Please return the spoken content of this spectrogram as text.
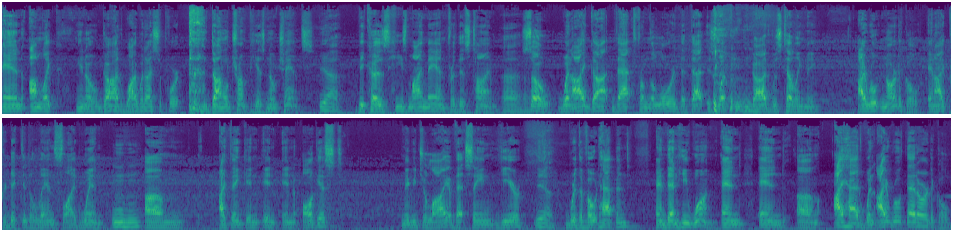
And I'm like, you know, God, why would I support Donald Trump? He has no chance. Yeah because he's my man for this time. Uh-huh. So when I got that from the Lord, that that is what God was telling me, I wrote an article and I predicted a landslide win. Mm-hmm. Um, I think in, in, in August, maybe July of that same year, yeah. where the vote happened, and then he won. And and um, I had when I wrote that article,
